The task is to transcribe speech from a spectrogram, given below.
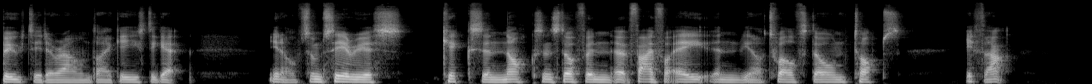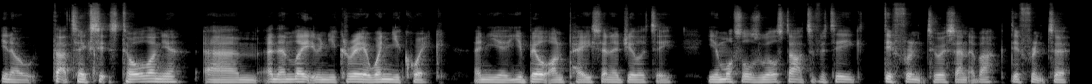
booted around. Like he used to get you know some serious kicks and knocks and stuff, and at five foot eight and you know twelve stone tops, if that, you know that takes its toll on you. Um, and then later in your career, when you're quick and you, you're built on pace and agility, your muscles will start to fatigue. Different to a centre back, different to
